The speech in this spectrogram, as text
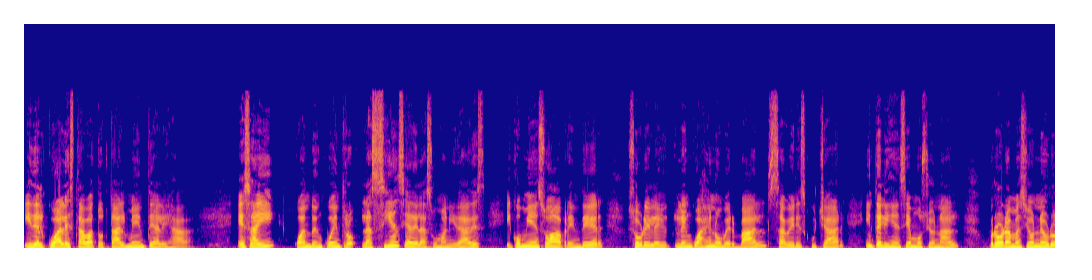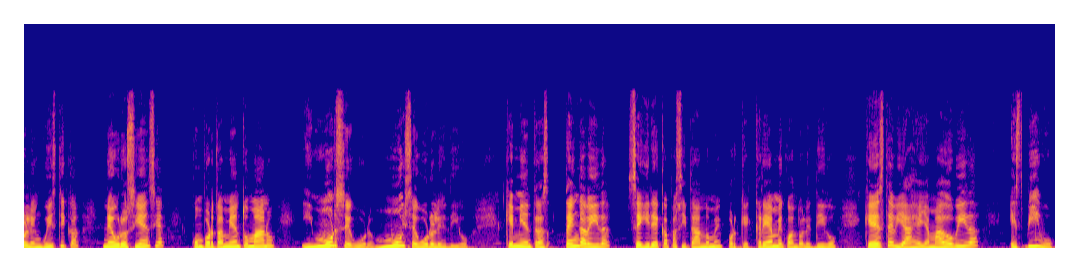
y del cual estaba totalmente alejada. Es ahí cuando encuentro la ciencia de las humanidades y comienzo a aprender sobre el lenguaje no verbal, saber escuchar, inteligencia emocional, programación neurolingüística, neurociencia, comportamiento humano y muy seguro, muy seguro les digo, que mientras tenga vida, Seguiré capacitándome porque créanme cuando les digo que este viaje llamado vida es vivo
